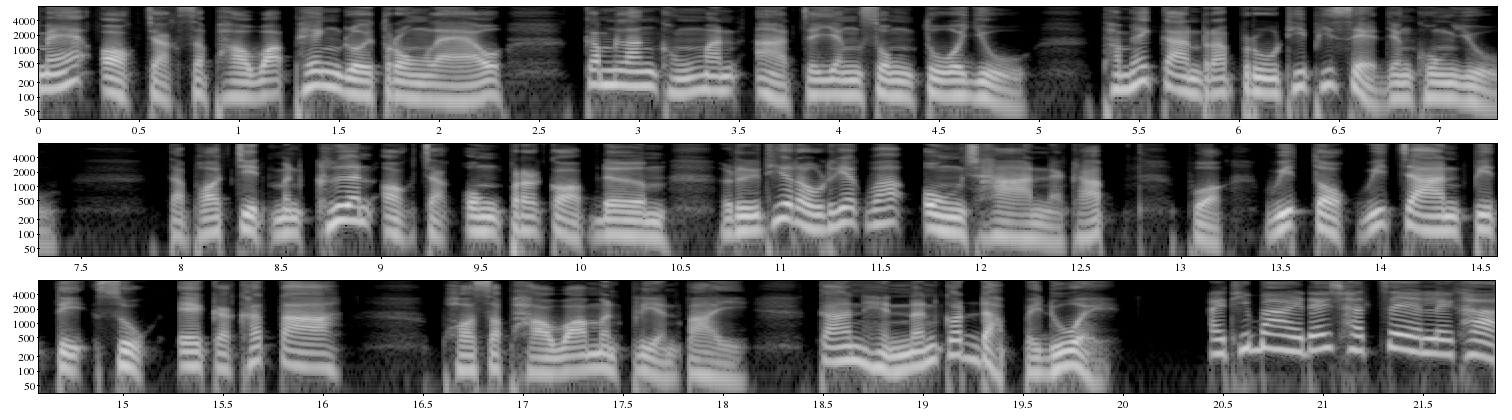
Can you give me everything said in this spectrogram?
แม้ออกจากสภาวะเพ่งโดยตรงแล้วกำลังของมันอาจจะยังทรงตัวอยู่ทำให้การรับรู้ที่พิเศษยังคงอยู่ แต่พอจิตมันเคลื่อนออกจากองค์ประกอบเดิม หรือที่เราเรียกว่าองค์ฌานนะครับ พวกวิตกวิจารปิติสุข เอกคตา พอสภาวะมันเปลี่ยนไป การเห็นนั้นก็ดับไปด้วย อธิบายได้ชัดเจนเลยค่ะ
